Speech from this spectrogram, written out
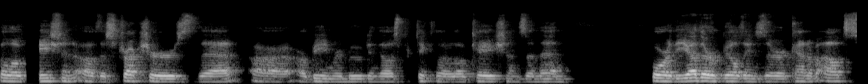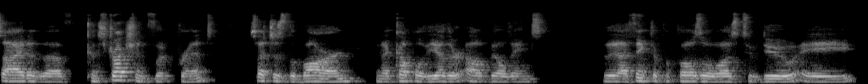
the location of the structures that are, are being removed in those particular locations. And then for the other buildings that are kind of outside of the construction footprint, such as the barn and a couple of the other outbuildings, I think the proposal was to do a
